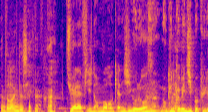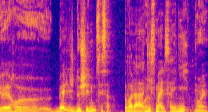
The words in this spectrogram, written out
de drogue dessus. Tu as l'affiche dans Moroccan Gigolos, donc une comédie populaire euh, belge de chez nous, c'est ça? Voilà, d'Ismaël Saïdi. Ouais.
